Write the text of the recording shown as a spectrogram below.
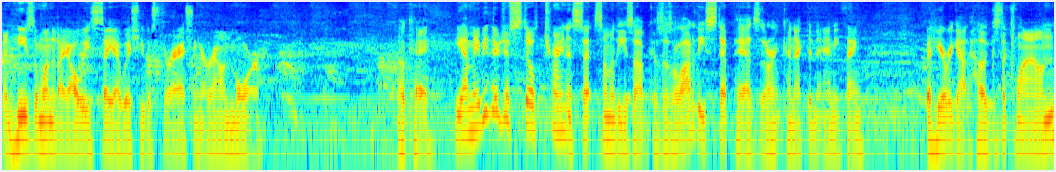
And he's the one that I always say I wish he was thrashing around more. Okay. Yeah, maybe they're just still trying to set some of these up because there's a lot of these step pads that aren't connected to anything. But here we got Hugs the Clown.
